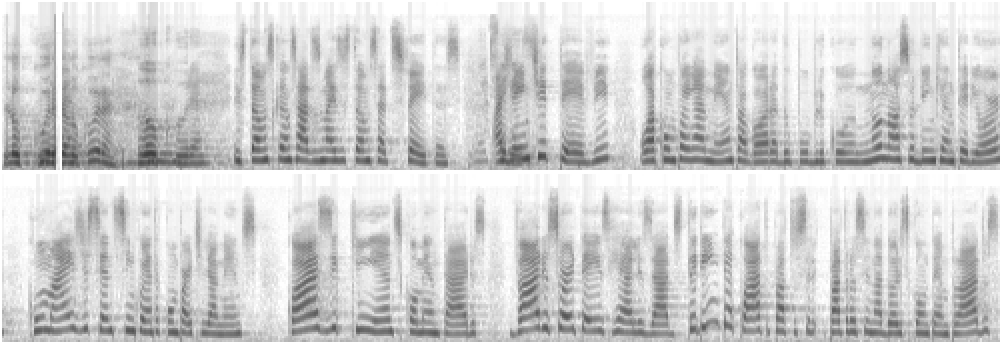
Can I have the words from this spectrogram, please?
Loucura, loucura? Loucura. Estamos cansadas, mas estamos satisfeitas. Muito A feliz. gente teve o acompanhamento agora do público no nosso link anterior, com mais de 150 compartilhamentos, quase 500 comentários, vários sorteios realizados, 34 patro- patrocinadores contemplados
